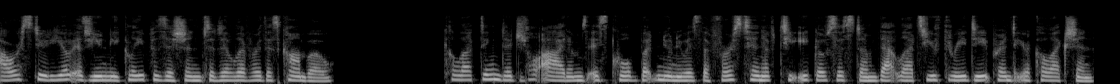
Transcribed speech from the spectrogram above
Our studio is uniquely positioned to deliver this combo. Collecting digital items is cool, but Nunu is the first NFT ecosystem that lets you 3D print your collection.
